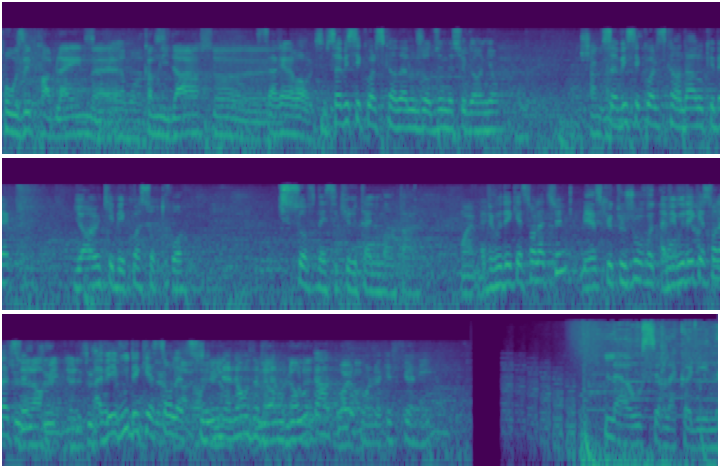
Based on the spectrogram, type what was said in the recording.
poser problème euh, comme leader, ça. euh, Ça n'a rien à voir avec ça. Vous savez c'est quoi le scandale aujourd'hui, M. Gagnon? Vous savez c'est quoi le scandale au Québec? Il y a un Québécois sur trois qui souffre d'insécurité alimentaire. Ouais, mais- Avez-vous des questions là-dessus? Mais est-ce que toujours votre Avez-vous des questions là-dessus? Avez-vous des questions là-dessus? Une annonce de Mme Boulot tantôt, Ouais, on l'a questionné. Là-haut sur la colline.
